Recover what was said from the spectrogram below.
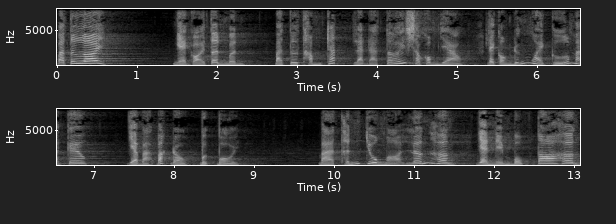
bà Tư ơi! Nghe gọi tên mình, bà Tư thầm trách là đã tới sao không vào, lại còn đứng ngoài cửa mà kêu. Và bà bắt đầu bực bội. Bà thỉnh chuông mỏ lớn hơn và niệm bụt to hơn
